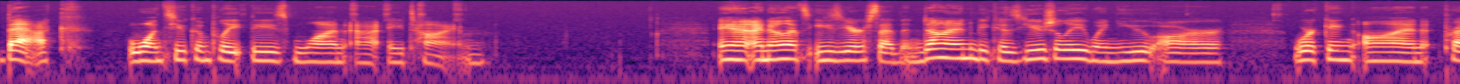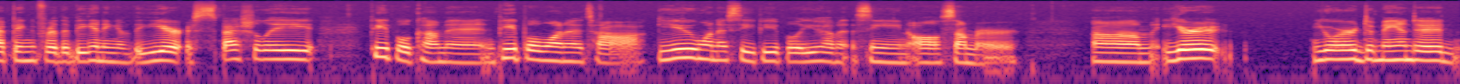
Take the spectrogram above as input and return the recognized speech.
back once you complete these one at a time. And I know that's easier said than done because usually when you are working on prepping for the beginning of the year, especially people come in, people want to talk, you want to see people you haven't seen all summer. Um, your your demanded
